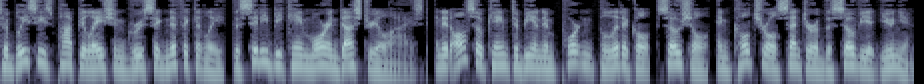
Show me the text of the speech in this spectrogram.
Tbilisi's population grew significantly, the city became more industrialized, and it also came to be an important political, social, and cultural center of the Soviet Union.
